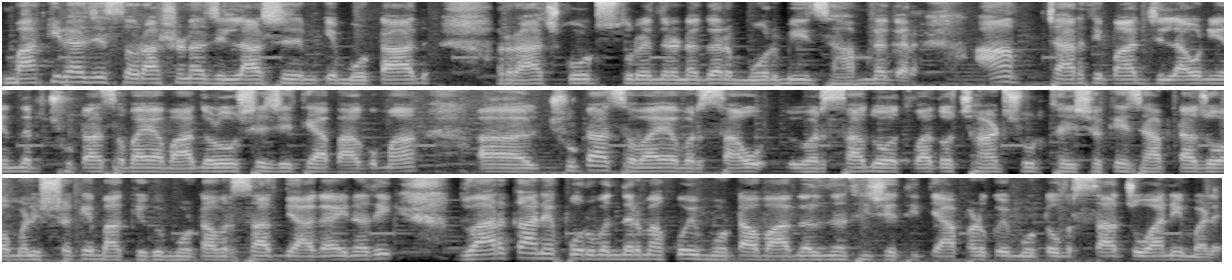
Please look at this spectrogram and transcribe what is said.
બાકીના જે સૌરાષ્ટ્રના જિલ્લા છે, જેમ કે બોટાદ, રાજકોટ, સુરેન્દ્રનગર, મોરબી, જામનગર, આ ચારથી પાંચ જિલ્લાઓની અંદર છૂટાછવાયા વાદળો છે, જેથી આ ભાગમાં છૂટા છૂટાછવાયા વરસાદ વરસાદો અથવા તો છાંટછૂટ થઈ શકે, ઝાપટા જોવા મળી શકે. બાકી કોઈ મોટા વરસાદની આગાહી નથી. દ્વારકા અને પોરબંદરમાં કોઈ મોટા વાદળ નથી, જેથી ત્યાં પણ કોઈ મોટો વરસાદ જોવા નહીં મળે.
